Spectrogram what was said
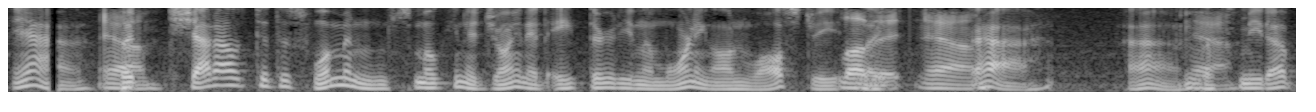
Yeah. Yeah. but shout out to this woman smoking a joint at eight thirty in the morning on Wall Street. Love Like, it, yeah. yeah. Ah, Yeah. Let's meet up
